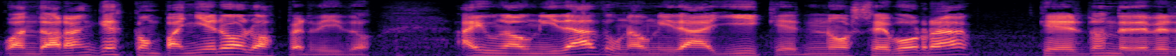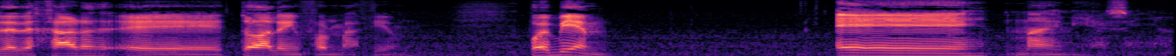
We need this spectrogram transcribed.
cuando arranques, compañero, lo has perdido. Hay una unidad, una unidad allí que no se borra, que es donde debes de dejar eh, toda la información. Pues bien, eh, madre mía, señor.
